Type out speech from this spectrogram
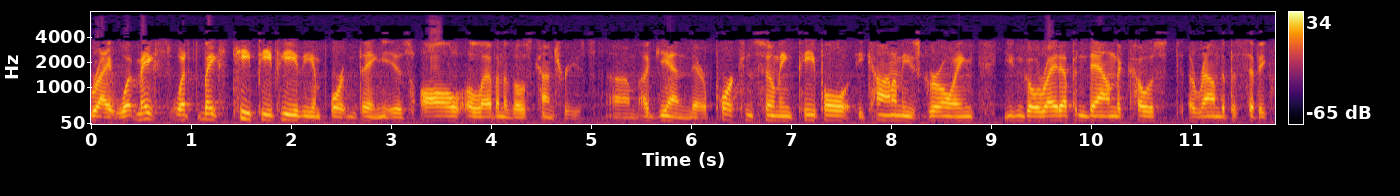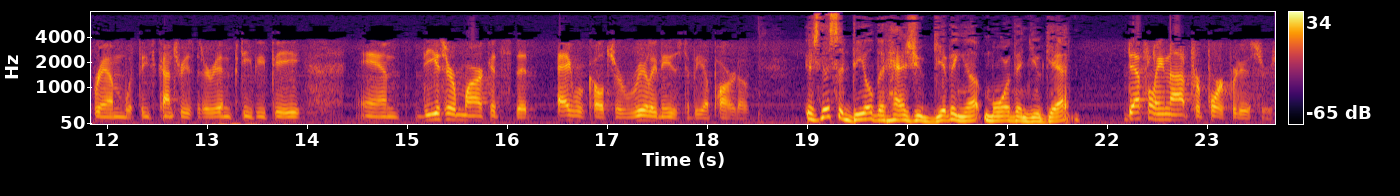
Right. What makes what makes TPP the important thing is all 11 of those countries. Um, again, they're pork-consuming people. Economies growing. You can go right up and down the coast around the Pacific Rim with these countries that are in TPP and these are markets that agriculture really needs to be a part of. Is this a deal that has you giving up more than you get? Definitely not for pork producers.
